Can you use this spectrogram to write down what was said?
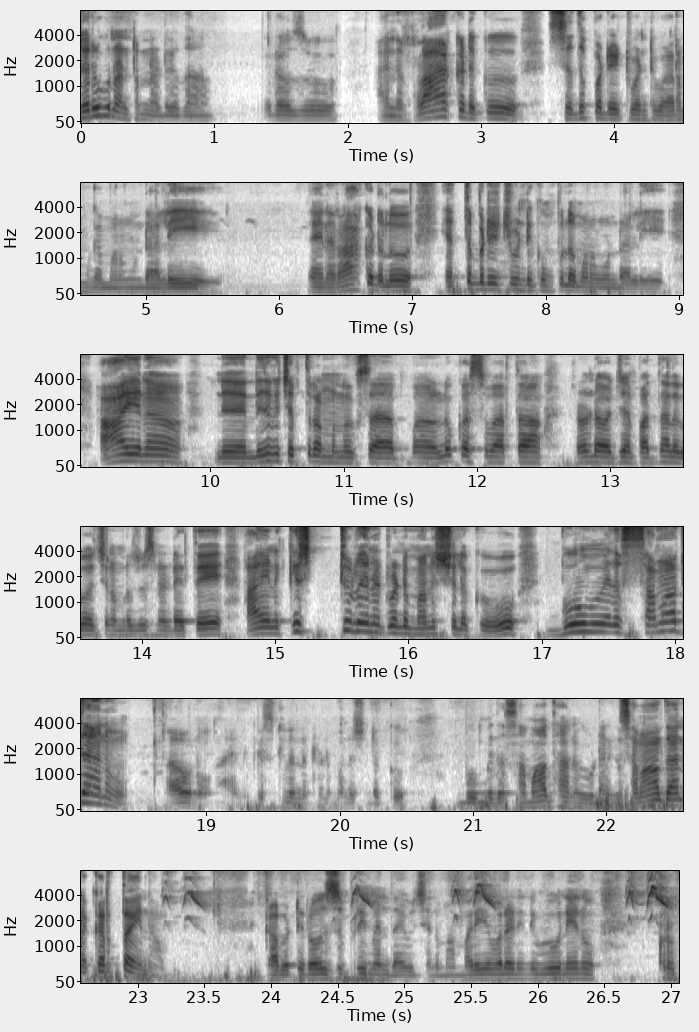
జరుగును అంటున్నాడు కదా. ఈరోజు ఆయన రాకడకు సిద్ధపడేటువంటి వారంగా మనం ఉండాలి. ఆయన రాకడలో ఎత్తబడేటువంటి గుంపులో మనం ఉండాలి. ఆయన నిజంగా చెప్తున్నాం మనకు లోకస్ వార్త రెండవ అధ్యాయం పద్నాలుగో వచ్చినప్పుడు చూసినట్టయితే ఆయనకిష్టులైనటువంటి మనుషులకు భూమి మీద సమాధానం అవును. ఆయనకి అనేటువంటి మనుషులకు భూమి మీద సమాధానం ఇవ్వడానికి సమాధానకర్త ఆయన. కాబట్టి రోజు ప్రియమైన దైవచనమా మరి ఎవరని నువ్వు నేను కృప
